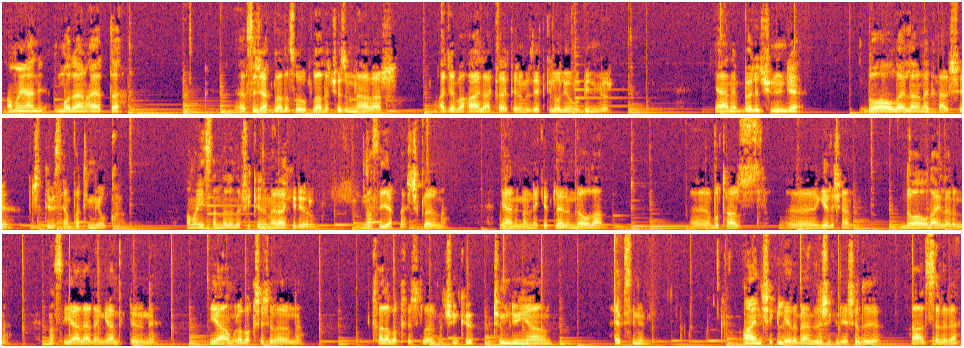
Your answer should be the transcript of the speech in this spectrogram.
Ama yani modern hayatta e, sıcaklığa da soğukluğa da çözümler var. Acaba hala karakterimiz etkili oluyor mu bilmiyorum. Yani böyle düşününce doğa olaylarına karşı ciddi bir sempatim yok. Ama insanların da fikrini merak ediyorum. Nasıl yaklaştıklarını. Yani memleketlerinde olan e, bu tarz e, gelişen doğa olaylarını, nasıl yerlerden geldiklerini, yağmura bakış açılarını, kara bakış açılarını. Çünkü tüm dünyanın hepsinin aynı şekilde ya da benzeri şekilde yaşadığı hadiselere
